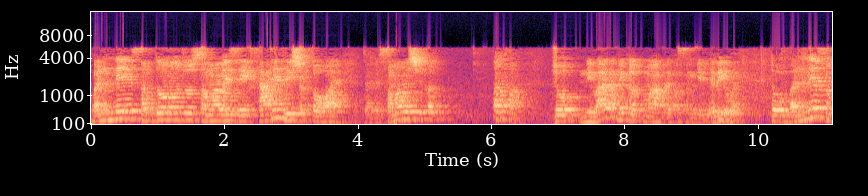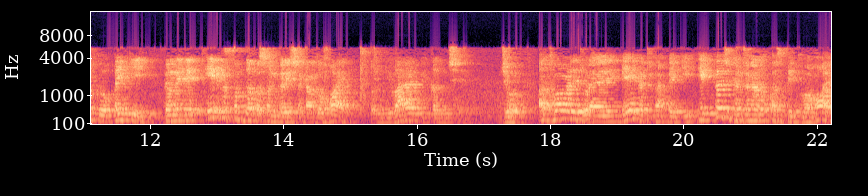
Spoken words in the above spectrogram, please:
બંને શબ્દોનો જો સમાવેશ એક સાથે થઈ શકતો હોય તો એને સમાવેશ વિકલ્પ. અથવા જો નિવારક વિકલ્પમાં આપણે પસંદગી લેવી હોય, તો બંને શબ્દો પૈકી ગમે તે એક શબ્દ પસંદ કરી શકાતો હોય, તો નિવારક વિકલ્પ છે. જો અથવા વડે જોડાયેલી બે ઘટના પૈકી એક જ ઘટનાનું અસ્તિત્વ હોય,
